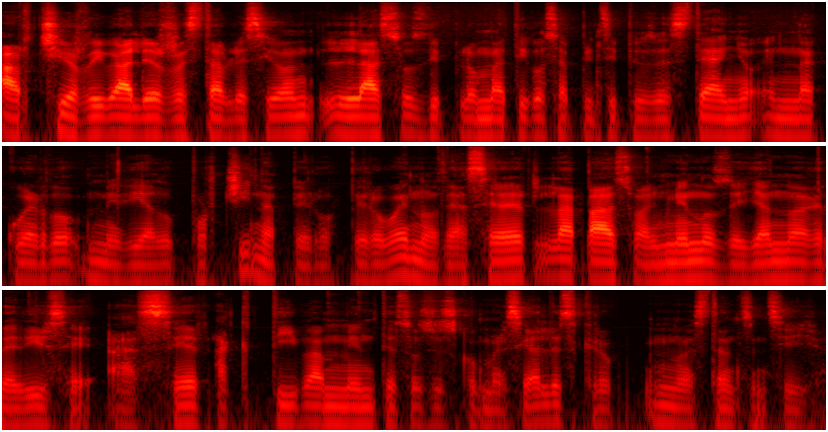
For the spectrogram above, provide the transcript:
archirrivales, restablecieron lazos diplomáticos a principios de este año en un acuerdo mediado por China, pero, pero bueno, de hacer la paz o al menos de ya no agredirse a ser activamente socios comerciales, creo que no es tan sencillo.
